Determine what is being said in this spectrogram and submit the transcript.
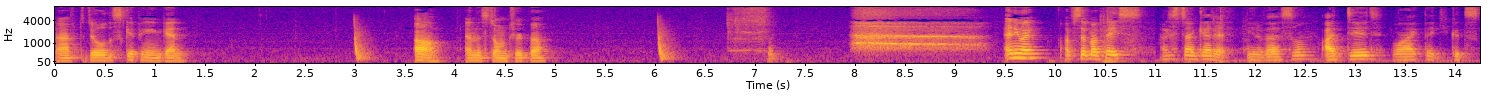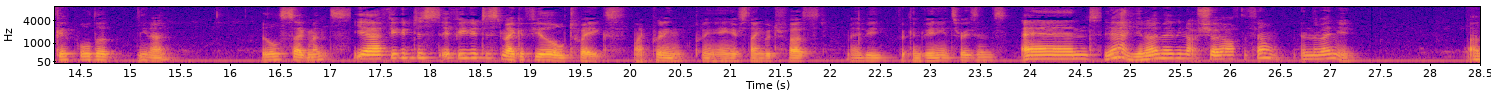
I have to do all the skipping again. Oh, and the stormtrooper. anyway, I've said my piece. I just don't get it, Universal. I did like that you could skip all the, you know, little segments. Yeah, if you could just if you could just make a few little tweaks, like putting putting the English language first, maybe for convenience reasons. And yeah, you know, maybe not show half the film in the menu. Uh,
